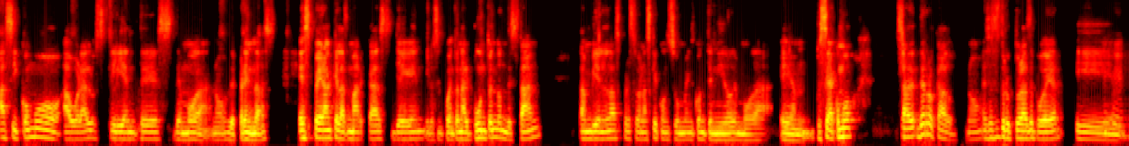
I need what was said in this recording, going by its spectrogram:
así como ahora los clientes de moda, ¿no? De prendas, esperan que las marcas lleguen y los encuentren al punto en donde están, también las personas que consumen contenido de moda, em, pues sea como, se ha derrocado, ¿no? Esas estructuras de poder y...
